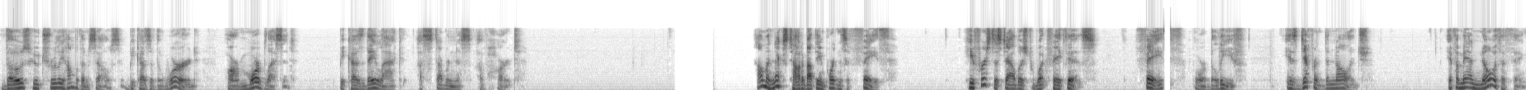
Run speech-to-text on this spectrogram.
those who truly humble themselves because of the word are more blessed because they lack a stubbornness of heart. Alma next taught about the importance of faith. He first established what faith is. Faith, or belief, is different than knowledge. If a man knoweth a thing,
